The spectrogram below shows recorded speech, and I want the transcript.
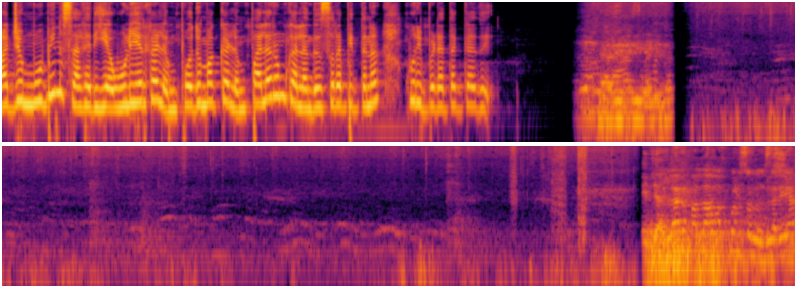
மற்றும் முபின் சஹரிய ஊழியர்களும் பொதுமக்களும் பலரும் கலந்து சிறப்பித்தனர். குறிப்பிடத்தக்கது. எல்லாரும் அல்லாஹ் அக்பர் சொல்லுங்க சரியா?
